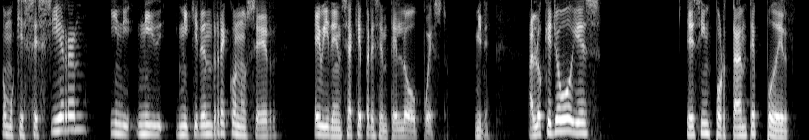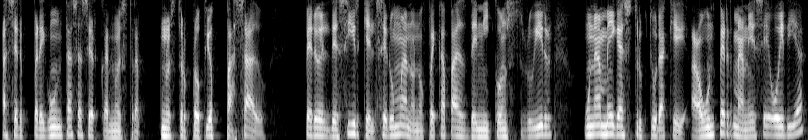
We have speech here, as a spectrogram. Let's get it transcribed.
como que se cierran y ni, ni, ni quieren reconocer evidencia que presente lo opuesto. Miren, a lo que yo voy es es importante poder hacer preguntas acerca de nuestra, nuestro propio pasado, pero el decir que el ser humano no fue capaz de ni construir una mega estructura que aún permanece hoy día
